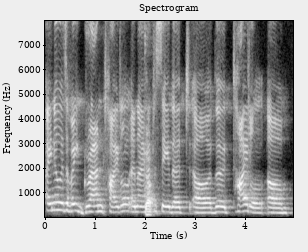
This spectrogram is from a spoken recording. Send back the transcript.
I know it's a very grand title, and I yeah. have to say that uh, the title um,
